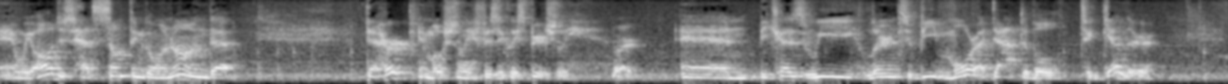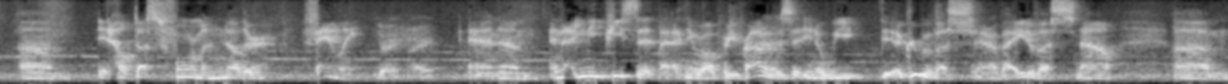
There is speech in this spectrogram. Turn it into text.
and we all just had something going on that that hurt emotionally, physically, spiritually. Right. And because we learned to be more adaptable together, um, it helped us form another family. Right, right. And um, and that unique piece that I I think we're all pretty proud of is that you know we a group of us, you know, about eight of us now, um,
